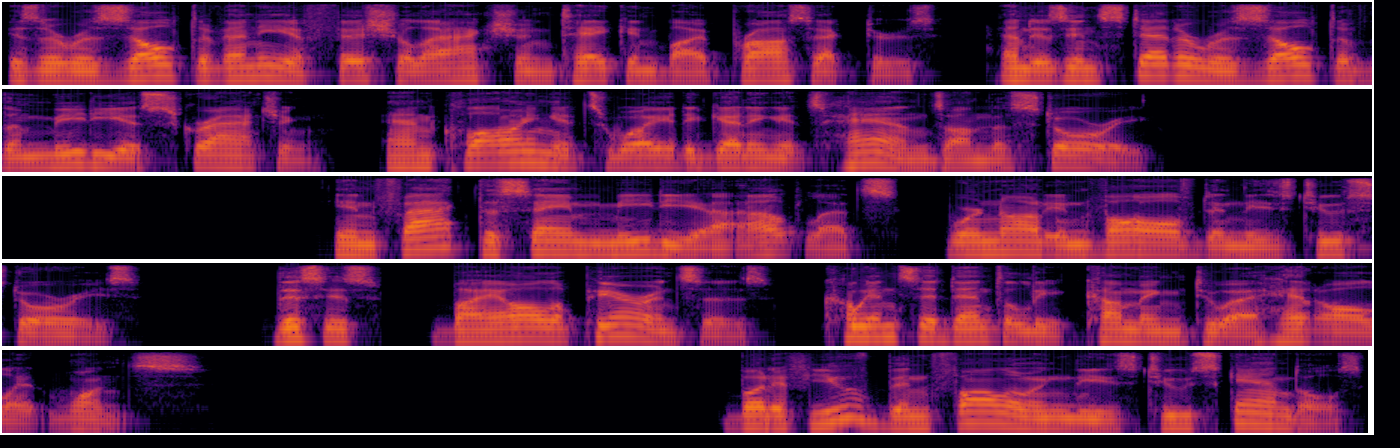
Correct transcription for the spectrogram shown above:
is a result of any official action taken by prosecutors and is instead a result of the media scratching and clawing its way to getting its hands on the story. In fact the same media outlets were not involved in these two stories. This is, by all appearances, coincidentally coming to a head all at once. But if you've been following these two scandals,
